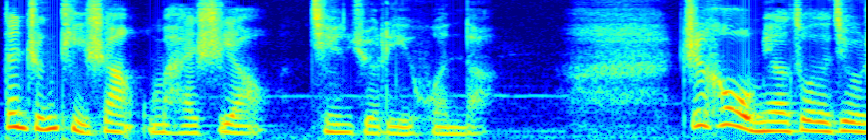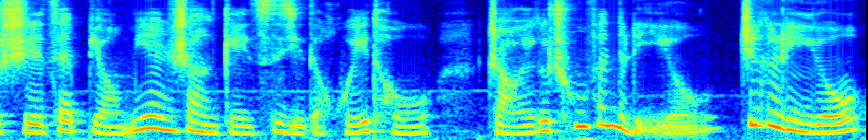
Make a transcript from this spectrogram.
但整体上，我们还是要。坚决离婚的之后，我们要做的就是在表面上给自己的回头找一个充分的理由。这个理由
